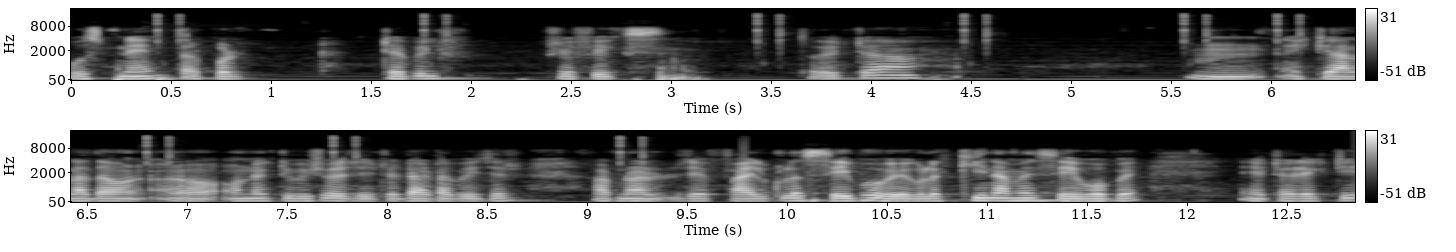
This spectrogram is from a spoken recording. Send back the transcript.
host name তারপর টেবিল প্রিফিক্স তো এটা একটি আলাদা অন্য একটি বিষয় যেটা ডাটাবেজের আপনার যে ফাইলগুলো সেভ হবে, এগুলো কী নামে সেভ হবে, এটার একটি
